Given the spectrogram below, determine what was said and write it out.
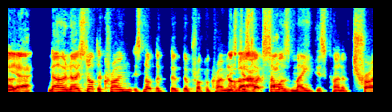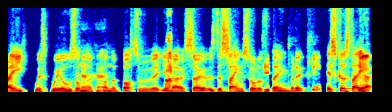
Uh, yeah. No, no, it's not the chrome. It's not the, the, the proper chrome. Not It's just like someone's made this kind of tray with wheels on the on the bottom of it. You know, so it was the same sort of thing, but it, it's because they Yeah.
